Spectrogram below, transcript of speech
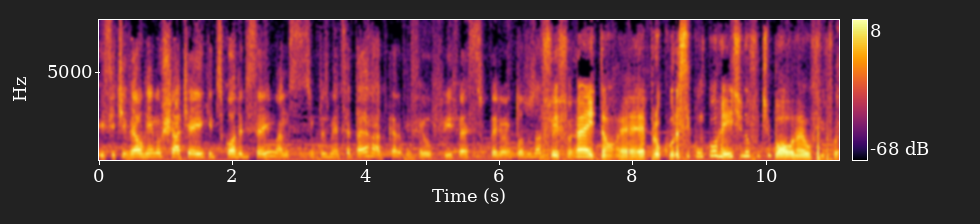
E se tiver alguém no chat aí que discorda disso aí, mano, simplesmente você tá errado, cara. Porque o FIFA é superior em todos os O aspectos. FIFA, é, então, é, procura-se concorrente no futebol, né? O FIFA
